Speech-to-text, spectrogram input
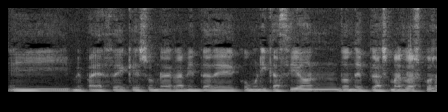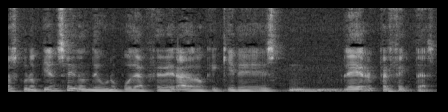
y me parece que es una herramienta de comunicación donde plasmar las cosas que uno piensa y donde uno puede acceder a lo que quiere leer perfectas.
